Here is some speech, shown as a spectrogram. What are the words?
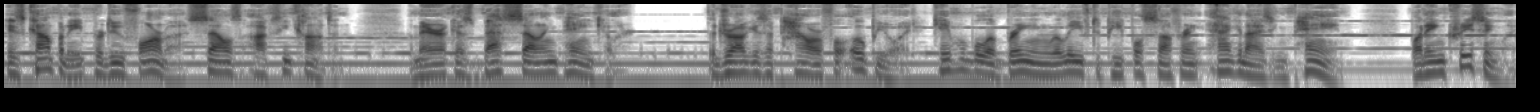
His company, Purdue Pharma, sells OxyContin, America's best selling painkiller. The drug is a powerful opioid capable of bringing relief to people suffering agonizing pain, but increasingly,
